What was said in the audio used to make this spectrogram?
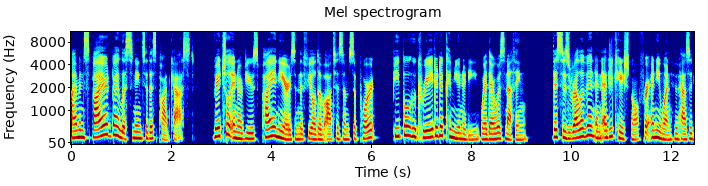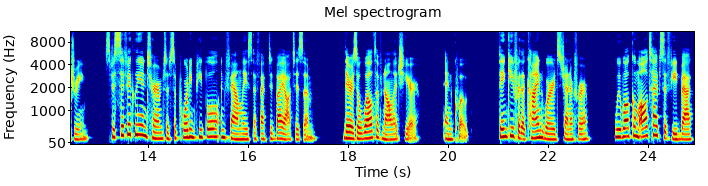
I'm inspired by listening to this podcast. Rachel interviews pioneers in the field of autism support, people who created a community where there was nothing. This is relevant and educational for anyone who has a dream, specifically in terms of supporting people and families affected by autism. There is a wealth of knowledge here. End quote. Thank you for the kind words, Jennifer. We welcome all types of feedback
